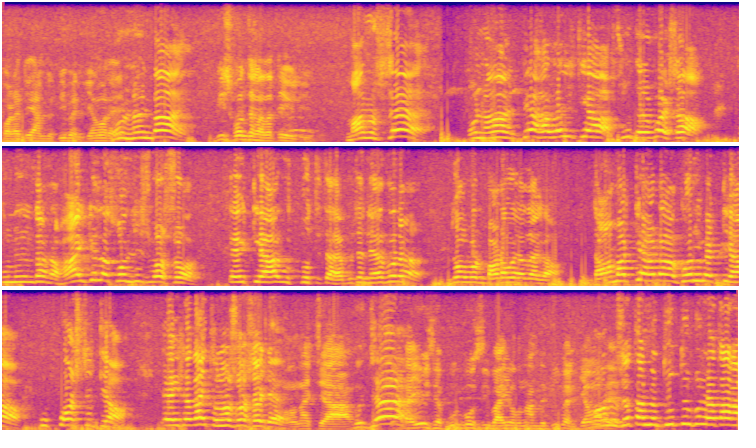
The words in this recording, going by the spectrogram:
কটা টিয়া আপনি দিবেন কি আমার? ভাই। বিশ পঞ্চাশ হাজার টিয়া হইলি মানুষে শুনলেন বেহাল টিয়া সুদের পয়সা। কোনদিন দেয় না ভাই গেলে চল্লিশ বছর। এই টিয়ার উৎপত্তি তাই বুঝেন? এরপরে জলবন বাড়া হয়ে যায় তা আমার টিয়াটা গরিবের টিয়া খুব কষ্টের টিয়া। এইটা তাই না সোসাইটে আচ্ছা। বুঝছেন? এই হইছে ভুল বসি ভাই এখন আপনি দিবেন কি আমার তো আমি দূর দূর করে তারা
